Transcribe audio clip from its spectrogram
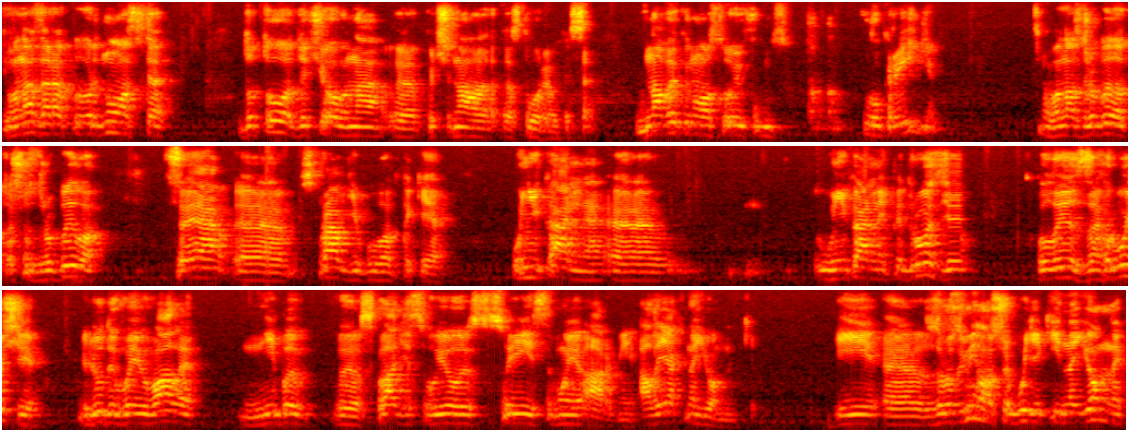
І вона зараз повернулася до того, до чого вона е, починала створюватися. Вона виконала свою функцію в Україні. Вона зробила те, що зробила. Це е, справді було таке унікальне, е, унікальний підрозділ, коли за гроші люди воювали ніби в складі своєї, своєї самої армії, але як найомники. І е, зрозуміло, що будь-який найомник,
